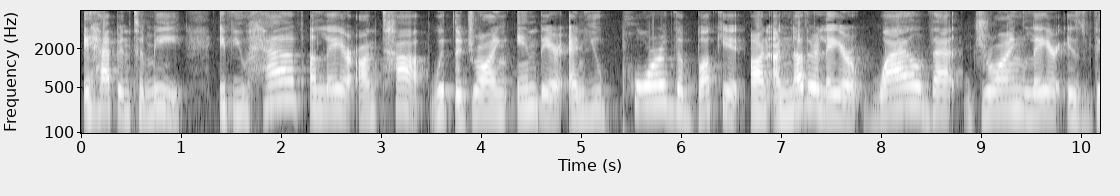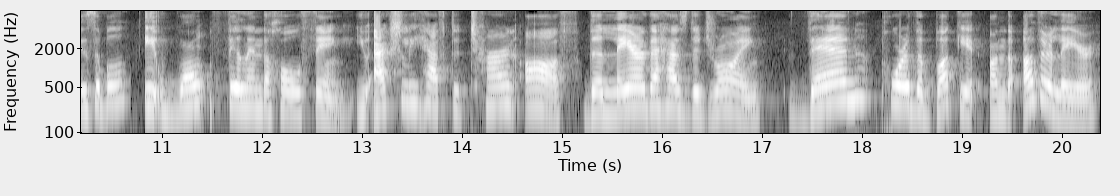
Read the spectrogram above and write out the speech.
it happened to me. If you have a layer on top with the drawing in there and you pour the bucket on another layer while that drawing layer is visible, it won't fill in the whole thing. You actually have to turn off the layer that has the drawing, then pour the bucket on the other layer,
